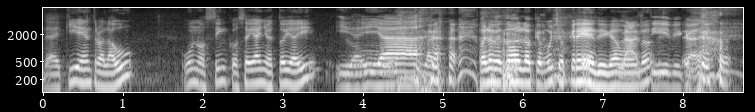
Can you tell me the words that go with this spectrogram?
De aquí entro a la U, unos 5 o 6 años estoy ahí, y de ahí ya bueno que todo lo que muchos creen digamos la ¿no? típica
